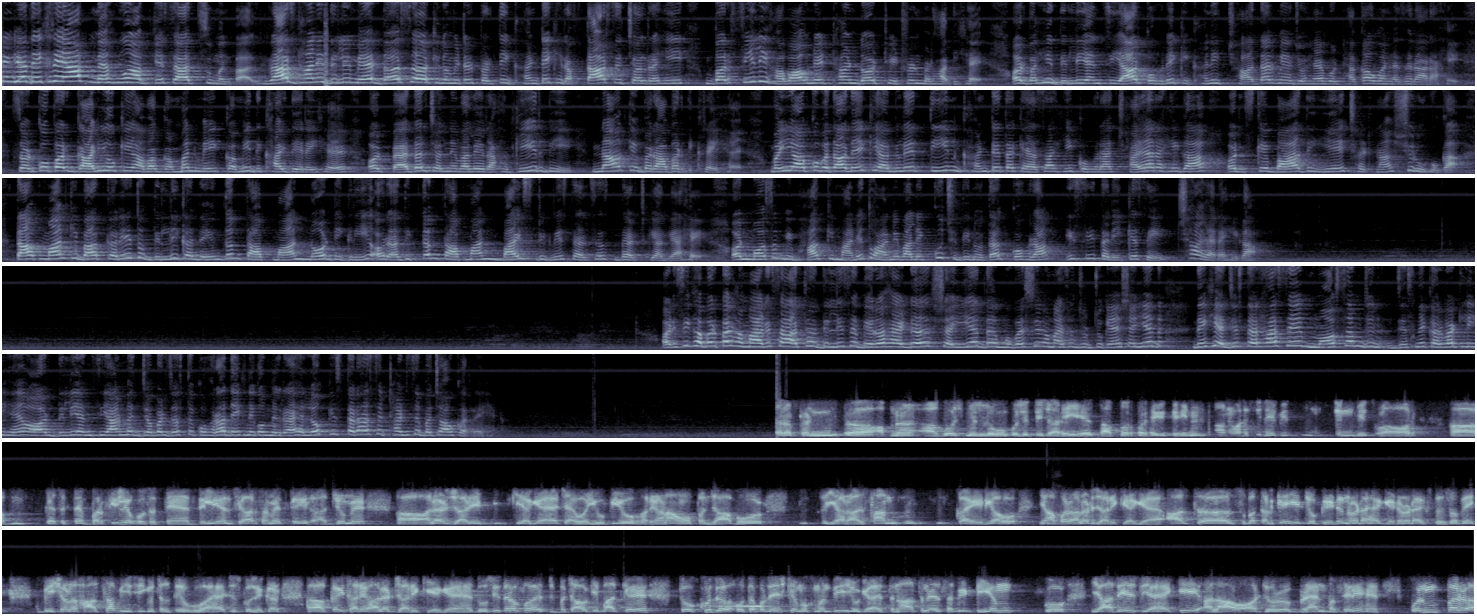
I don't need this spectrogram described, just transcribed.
India देख रहे हैं आप। मैं हूँ आपके साथ सुमन पाल। राजधानी दिल्ली में 10 किलोमीटर प्रति घंटे की रफ्तार से चल रही बर्फीली हवाओं ने ठंड और ठिठुरन बढ़ा दी है। और वहीं दिल्ली एनसीआर कोहरे की घनी चादर में जो है वो ढका हुआ नज़र आ रहा है। सड़कों पर गाड़ियों के आवागमन में कमी दिखाई दे रही है और पैदल चलने वाले राहगीर भी ना के बराबर दिख रहे हैं। वहीं आपको बता दें कि अगले तीन घंटे तक ऐसा ही कोहरा छाया रहेगा और इसके बाद ये छटना शुरू होगा। तापमान की बात करें तो दिल्ली का न्यूनतम तापमान 9 डिग्री और अधिकतम तापमान 22 डिग्री सेल्सियस दर्ज किया गया है। और मौसम विभाग की माने तो आने वाले कुछ दिनों तक कोहरा इसी तरीके से छाया रहेगा। और इसी खबर पर हमारे साथ दिल्ली से ब्यूरो हेड सैयद मुबशिर हमारे साथ जुड़ चुके हैं। सैयद देखिए जिस तरह से मौसम जिन, जिसने करवट ली है और दिल्ली एनसीआर में ज़बरदस्त कोहरा देखने को मिल रहा है लोग किस तरह से ठंड से बचाव कर रहे हैं? तरफ़ ठंड अपना आगोश में लोगों को लेती जा रही है साफ़ तौर पर है कि कहीं आने वाले दिने भी दिन भी थोड़ा और कह सकते हैं बर्फीले हो सकते हैं। दिल्ली एनसीआर समेत कई राज्यों में अलर्ट जारी किया गया है, चाहे वह यूपी हो, हरियाणा हो, पंजाब हो, या राजस्थान का एरिया हो, यहाँ पर अलर्ट जारी किया गया है। आज सुबह तड़के ही जो ग्रेटर नोएडा है, ग्रेटर नोएडा एक्सप्रेस पे एक भीषण हादसा भी इसी को चलते हुआ है, जिसको लेकर कई सारे अलर्ट जारी किए गए हैं। दूसरी तरफ़, बचाव की बात करें तो खुद उत्तर प्रदेश के मुख्यमंत्री योगी आदित्यनाथ ने सभी डीएम को यह आदेश दिया है कि अलाव और जो ब्रांड बसेरे हैं, उन पर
